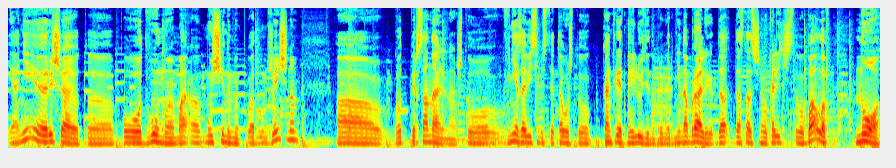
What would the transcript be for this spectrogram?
И они решают э, по двум э, э, мужчинам и по двум женщинам а, вот персонально, что вне зависимости от того, что конкретные люди, например, не набрали до- достаточного количества баллов, но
